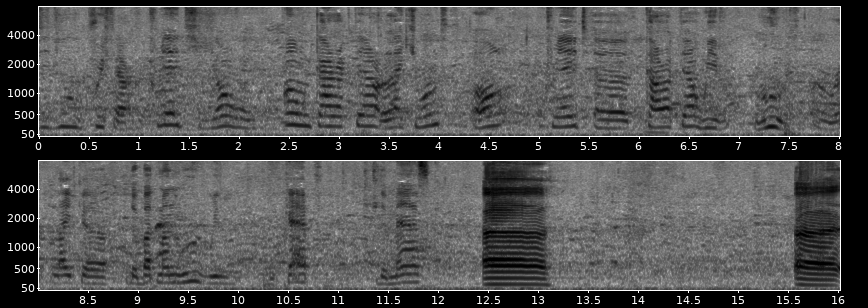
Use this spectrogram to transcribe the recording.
did you prefer? Create your own character like you want, or create a character with rules, or like uh, the Batman roof with the cap, the mask? Uh, uh,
